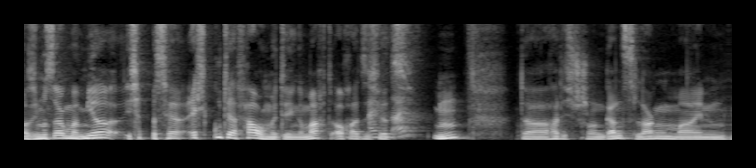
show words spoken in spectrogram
Also ich muss sagen, bei mir, ich habe bisher echt gute Erfahrungen mit denen gemacht, auch als ich jetzt, Mhm. da hatte ich schon ganz lang mein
